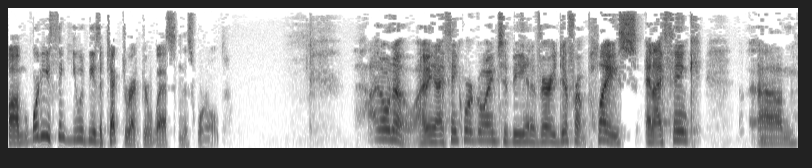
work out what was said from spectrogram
Um, where do you think you would be as a tech director, Wes, in this world? I don't know. I mean, I think we're going to be in a very different place, and I think um,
